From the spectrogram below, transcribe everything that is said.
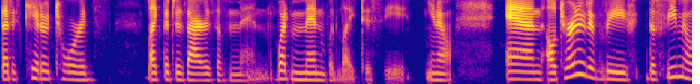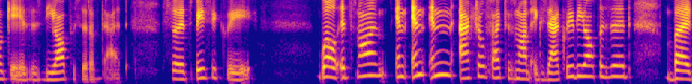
that is catered towards like the desires of men, what men would like to see, you know. And alternatively, the female gaze is the opposite of that. So it's basically well, it's not in in in actual fact it's not exactly the opposite, but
